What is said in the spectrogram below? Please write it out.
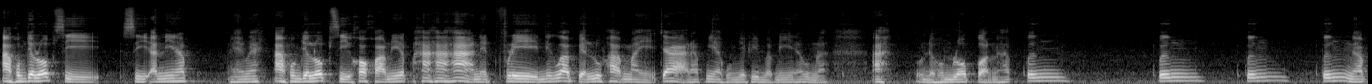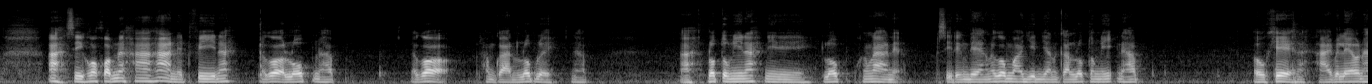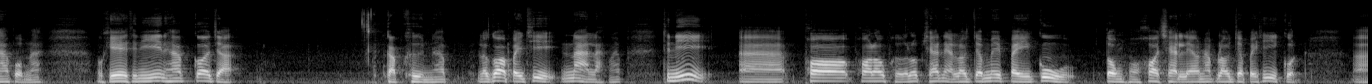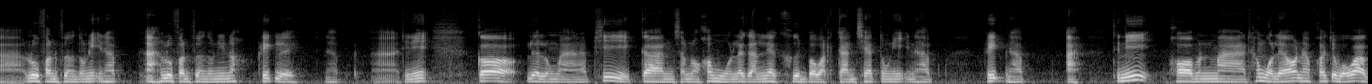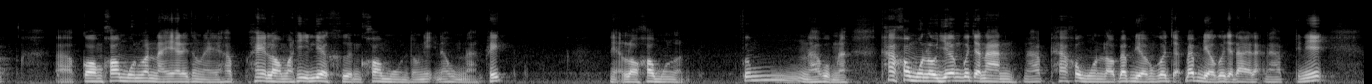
อะผมจะลบ4 4อันนี้นะครับเห็นไหมอะผมจะลบ 4 ข้อความนี้ครับ555เน็ตฟรีนึกว่าเปลี่ยนรูปภาพใหม่จ้านะครับเมียผมจะพิมพ์แบบนี้นะผมนะอะเดี๋ยวผมลบก่อนนะครับ ปึ้ง ปึ้งปึ้งปึ้งนะครับอะสี่ข้อความนะห้าห้าเน็ตฟรีนะแล้วก็ลบนะครับ แล้วก็ทำการลบเลยนะครับอะลบตรงนี้นะนี่นลบข้างล่างเนี่ยสีแดงๆแล้วก็มายืนยันการลบตรงนี้นะครับโอเคนะหายไปแล้วนะครับผมนะโอเคทีนี้นะครับก็จะกลับคืนนะครับ แล้วก็ไปที่หน้าหลักนะครับ ทีนี้อ่าพอพอเราเผลอลบแชทเนี่ยเราจะไม่ไปกู้ตรงหัวข้อแชทแล้วนะครับ เราจะไปที่กด รูปฟันเฟืองตรงนี้นะครับอะรูปฟันเฟืองตรงนี้เนาะคลิกเลยนะครับอ่าทีนี้ก็เลื่อนลงมานะครับที่การสำรองข้อมูลและการเรียกคืนประวัติการแชทตรงนี้นะครับ คลิกนะครับอะทีนี้พอมันมาทั้งหมดแล้วนะครับเขาจะบอกว่าอ่ากองข้อมูลวันไหนอะไรตรงไหนนะครับให้เรามาที่เรียกคืนข้อมูลตรงนี้นะผมนะคลิกเนี่ยรอข้อมูลก่อนฟึ้มนะครับผมนะถ้าข้อมูลเราเยอะมันก็จะนานนะครับ ถ้าข้อมูลเราแป๊บเดียวมันก็จะแป๊บเดียวก็จะได้แล้วนะครับ ทีนี้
